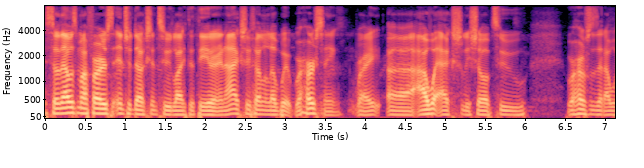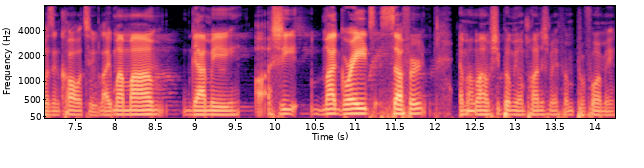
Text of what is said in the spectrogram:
so that was my first introduction to like the theater, and I actually fell in love with rehearsing. Right, uh, I would actually show up to rehearsals that I wasn't called to. Like my mom got me. Uh, she my grades suffered, and my mom she put me on punishment from performing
